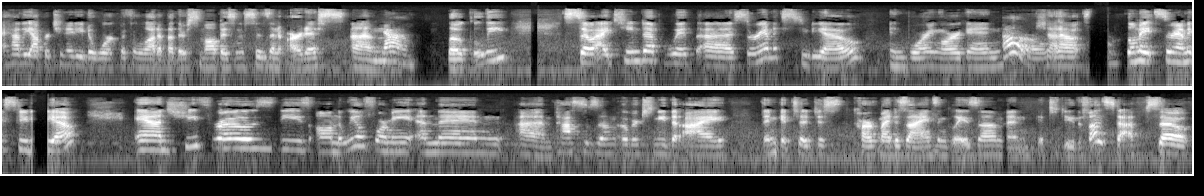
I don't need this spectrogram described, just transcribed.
I have the opportunity to work with a lot of other small businesses and artists um, yeah. locally. So I teamed up with a ceramic studio in Boring, Oregon. Oh. Shout out Soulmate Ceramic Studio. And she throws these on the wheel for me and then um, passes them over to me that I then get to just carve my designs and glaze them and get to do the fun stuff. So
